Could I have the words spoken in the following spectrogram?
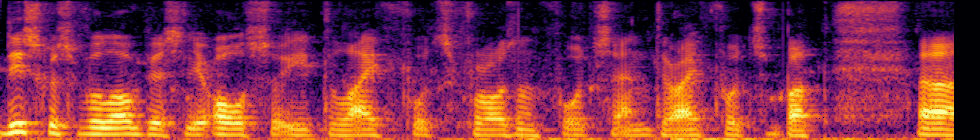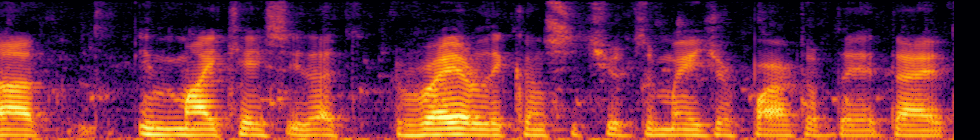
discus will obviously also eat live foods, frozen foods, and dry foods, but uh, in my case, that rarely constitutes a major part of their diet.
